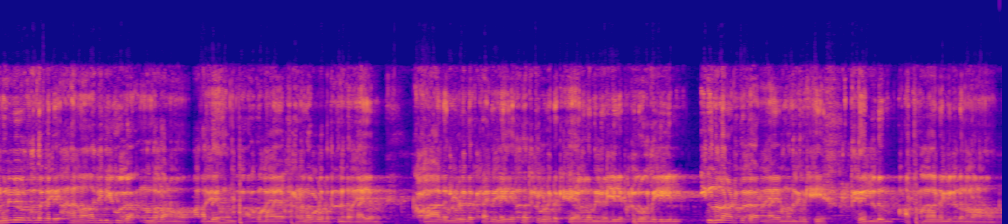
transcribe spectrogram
മുന്നേറുന്നവരെ അനാദരിക്കുക എന്നതാണോ അദ്ദേഹം ഭാഗമായ ഭരണകൂടത്തിന്റെ നയം? കാലങ്ങളുടെ കഠിനയത്നത്തിലൂടെ കേരളം നേടിയ പുരോഗതിയിൽ ഇന്നാട്ടുകാരനായ മന്ത്രിക്ക് തെല്ലും അഭിമാനമില്ലെന്നാണോ?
